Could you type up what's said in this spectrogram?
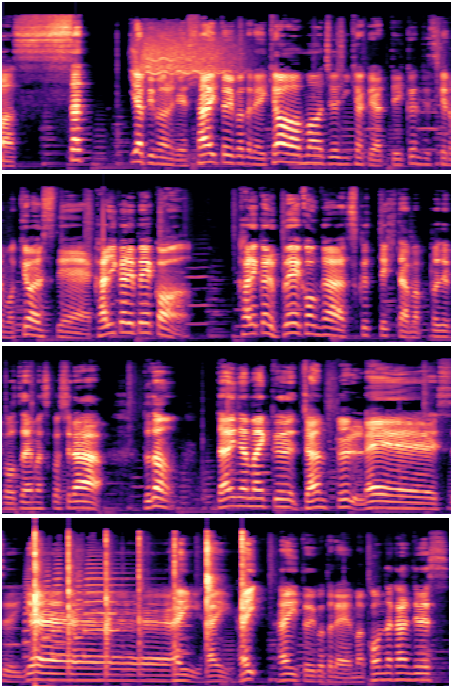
わっさいや、ピマルです。はい、ということで、今日も12企やっていくんですけども、今日はですね、カリカリベーコン、カリカリベーコンが作ってきたマップでございます。こちら、ドドンダイナマイクジャンプレースイェーイはい、はい、はい、はい、ということで、まあ、こんな感じです。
